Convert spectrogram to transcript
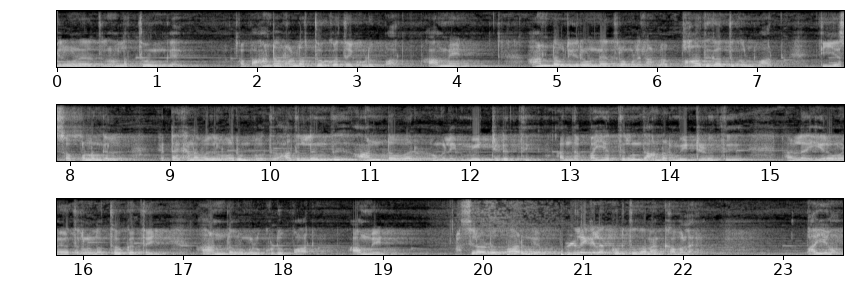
இரவு நேரத்தில் நல்லா தூங்க. அப்போ ஆண்டவர் நல்ல தூக்கத்தை கொடுப்பார். ஆமேன். ஆண்டவர் இரவு நேரத்தில் உங்களை நல்லா பாதுகாத்து கொள்வார். தீய சொப்பனங்கள் கெட்ட கனவுகள் வரும்போது அதிலிருந்து ஆண்டவர் உங்களை மீட்டெடுத்து அந்த பயத்திலிருந்து ஆண்டவர் மீட்டெடுத்து நல்ல இரவு நேரத்தில் நல்ல தூக்கத்தை ஆண்டவர் உங்களுக்கு கொடுப்பார். ஆமேன். சிலர் பாருங்கள் பிள்ளைகளை கொடுத்து தான் நான் கவலை. பயம்.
